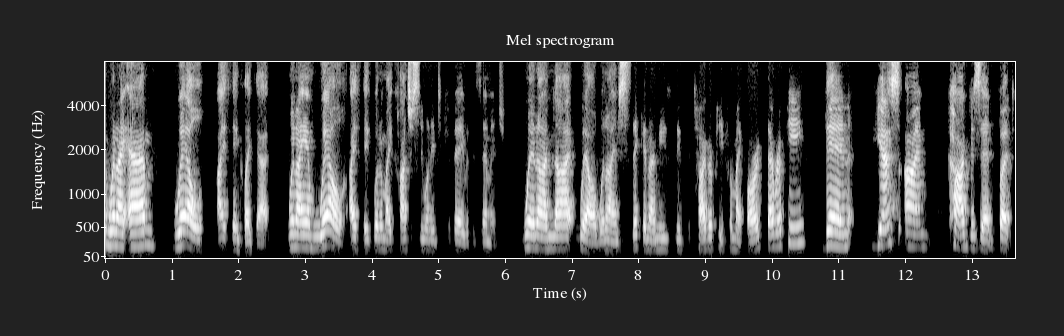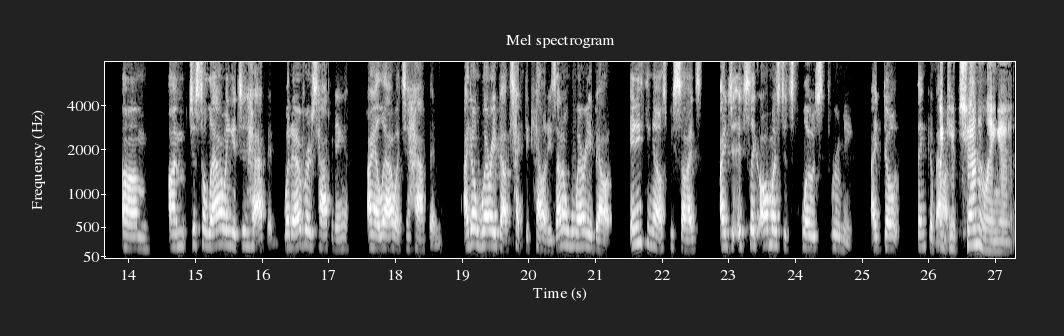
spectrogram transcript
when I am well, I think like that. When I am well, I think what am I consciously wanting to convey with this image? When I'm not well, when I'm sick and I'm using photography for my art therapy, then yes, I'm cognizant, but um, I'm just allowing it to happen. Whatever is happening, I allow it to happen. I don't worry about technicalities. I don't worry about anything else besides I. It's like almost it flows through me. I don't think about Like you're channeling it.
